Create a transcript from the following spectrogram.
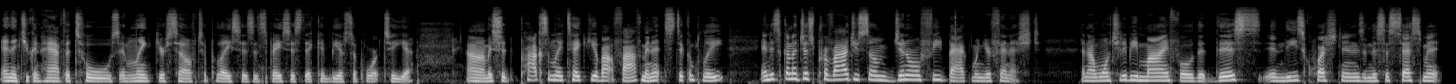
and that you can have the tools and link yourself to places and spaces that can be of support to you. Um, it should approximately take you about five minutes to complete, and it's going to just provide you some general feedback when you're finished. And I want you to be mindful that this and these questions and this assessment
